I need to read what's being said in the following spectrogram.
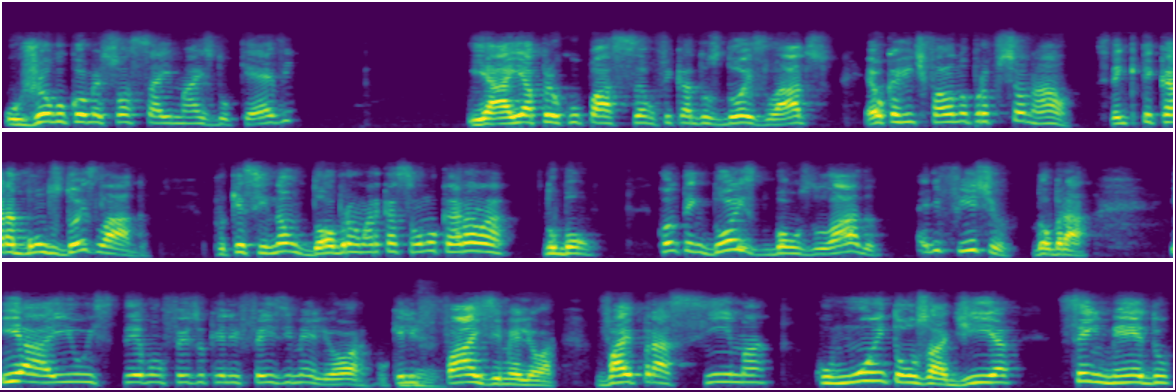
O jogo começou a sair mais do Kevin, e aí a preocupação fica dos dois lados. É o que a gente fala no profissional. Você tem que ter cara bom dos dois lados. Porque senão dobra a marcação no cara lá no bom. Quando tem dois bons do lado, é difícil dobrar. E aí o Estevão fez o que ele fez e melhor, o que ele é. faz e melhor. Vai para cima com muita ousadia, sem medo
